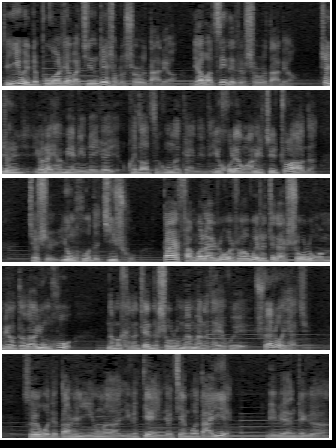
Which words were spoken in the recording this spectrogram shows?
就意味着不光是要把竞争对手的收入打掉，也要把自己的这收入打掉，这就有点像面临的一个回到自宫的概念。因为互联网里最重要的就是用户的基础。但是反过来，如果说为了这点收入我们没有得到用户，那么可能这个收入慢慢的它也会衰落下去。所以我就当时引用了一个电影叫《建国大业》，里边这个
